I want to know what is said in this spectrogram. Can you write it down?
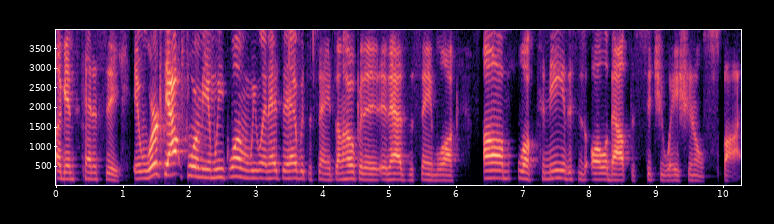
against Tennessee. It worked out for me in week one when we went head to head with the Saints. I'm hoping it, it has the same luck. Um, look, to me, this is all about the situational spot.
